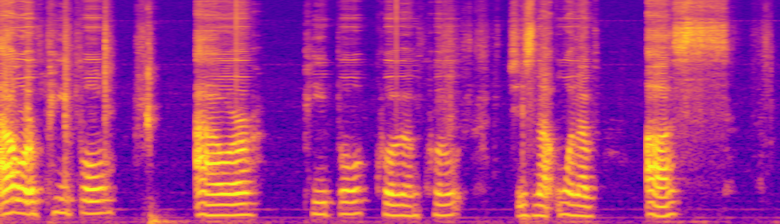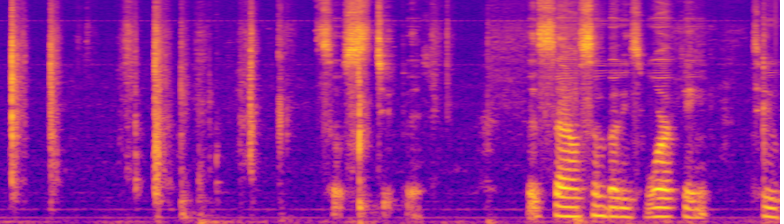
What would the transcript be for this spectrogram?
our people, our people, quote unquote. She's not one of us. So stupid. That's how somebody's working to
